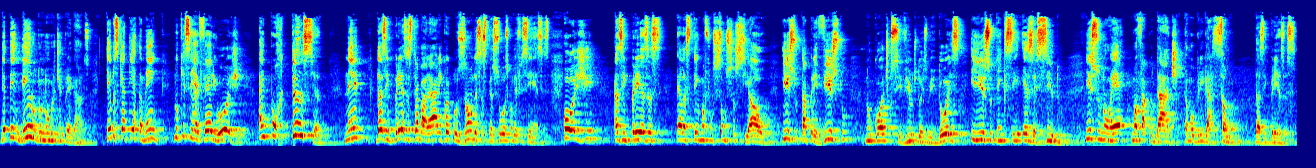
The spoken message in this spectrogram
dependendo do número de empregados. Temos que ter também, no que se refere hoje, a importância né, das empresas trabalharem com a inclusão dessas pessoas com deficiências. Hoje, as empresas elas têm uma função social. Isso está previsto no Código Civil de 2002 e isso tem que ser exercido. Isso não é uma faculdade, é uma obrigação das empresas.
